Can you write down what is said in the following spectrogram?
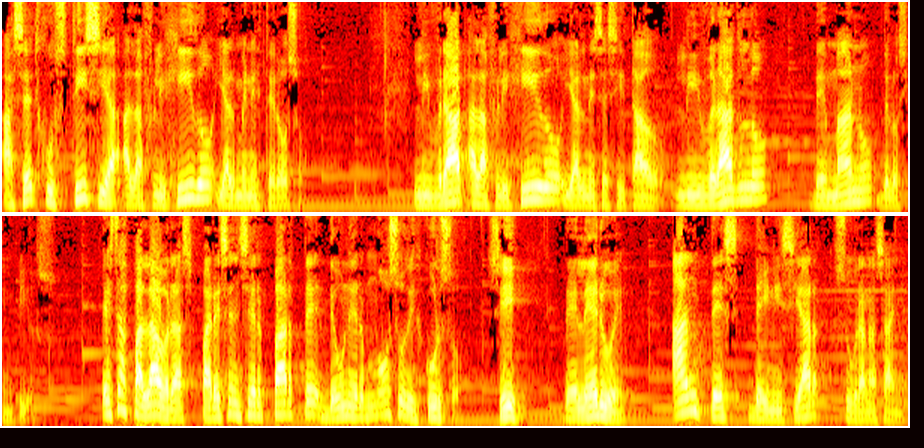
Haced justicia al afligido y al menesteroso. Librad al afligido y al necesitado. Libradlo de mano de los impíos. Estas palabras parecen ser parte de un hermoso discurso, sí, del héroe, antes de iniciar su gran hazaña.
